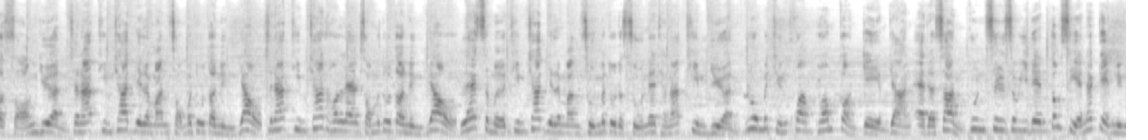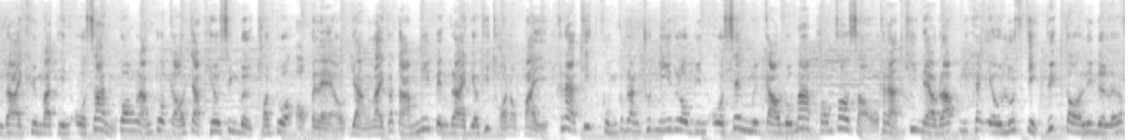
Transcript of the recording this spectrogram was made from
ต่อ 2 เยือน ชนะทีมชาติเยอรมัน 2 ประตูต่อ 1 เย่า ชนะทีมชาติฮอลแลนด์ 2 ประตูต่อ 1 เย่า และเสมอทีมชาติเยอรมัน 0 ประตูต่อ 0 ในฐานะทีมเยือน รวมไปถึงความพร้อมก่อนเกม ยานแอเดอร์สัน กุนซือสวีเดนต้องเสียนักเตะหนึ่งรายคือมาร์ตินโอซัน กองหลังตัวเก่าจากเฮลซิงเบิร์กถอนตัวออกไปแล้ว อย่างไรก็ตามนี่เป็นรายเดียวที่ถอนออกไป ขณะที่ขุมกำลังชุดนี้โรบินโอเซนมือเก่าโรมาพร้อมเฝ้าเสา ขณะที่แนวรับมิคาเอลลูสติก วิกตอร์ลินเดเลฟ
